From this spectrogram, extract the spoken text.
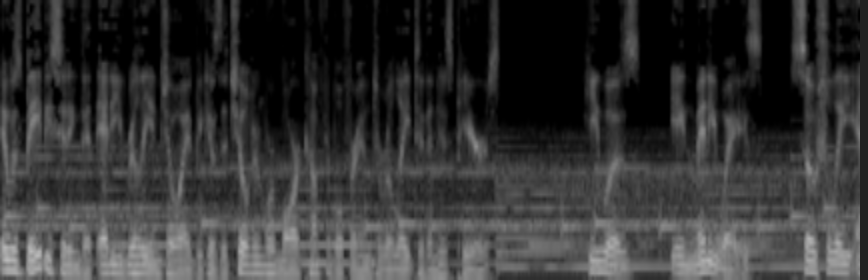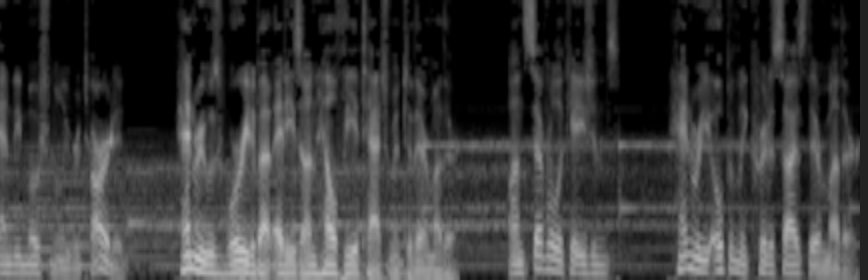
It was babysitting that Eddie really enjoyed because the children were more comfortable for him to relate to than his peers. He was, in many ways, socially and emotionally retarded. Henry was worried about Eddie's unhealthy attachment to their mother. On several occasions, Henry openly criticized their mother,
